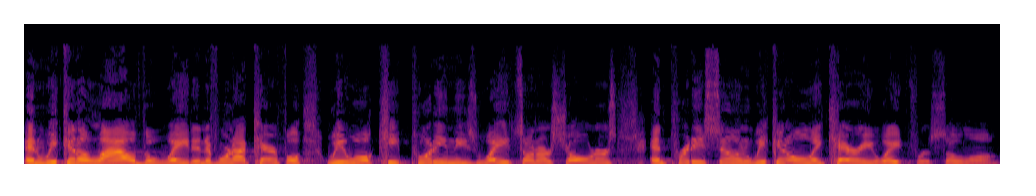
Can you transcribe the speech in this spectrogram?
and we can allow the weight. And if we're not careful, we will keep putting these weights on our shoulders. And pretty soon, we can only carry weight for so long.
